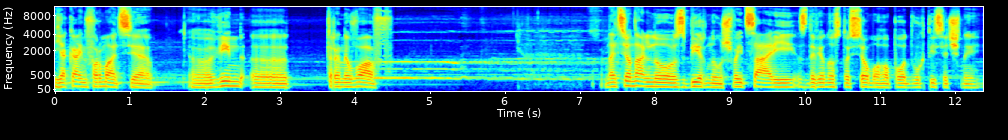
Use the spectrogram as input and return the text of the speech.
Яка інформація? Е, Він е, тренував національну збірну Швейцарії з 97 по 2000,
